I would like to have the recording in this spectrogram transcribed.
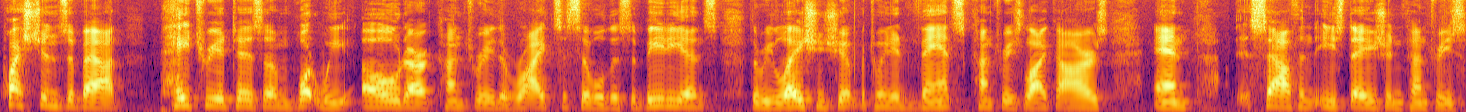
questions about patriotism, what we owed our country, the rights of civil disobedience, the relationship between advanced countries like ours and South and East Asian countries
